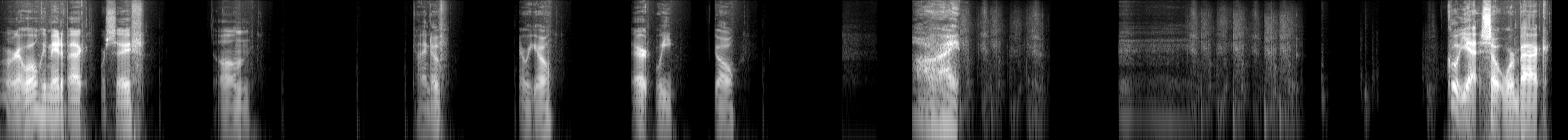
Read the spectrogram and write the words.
Alright, well, we made it back. We're safe. Um, kind of. There we go. There we go. Alright. Cool, yeah, so we're back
